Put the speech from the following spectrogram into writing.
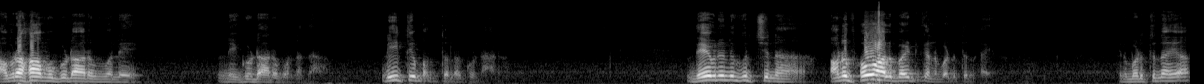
అబ్రహాము గుడారం వలె నీ గుడారం ఉన్నదా? నీతిమంతుల గుడారం. దేవునిని గుర్చిన అనుభవాలు బయట కనబడుతున్నాయి. కనబడుతున్నాయా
